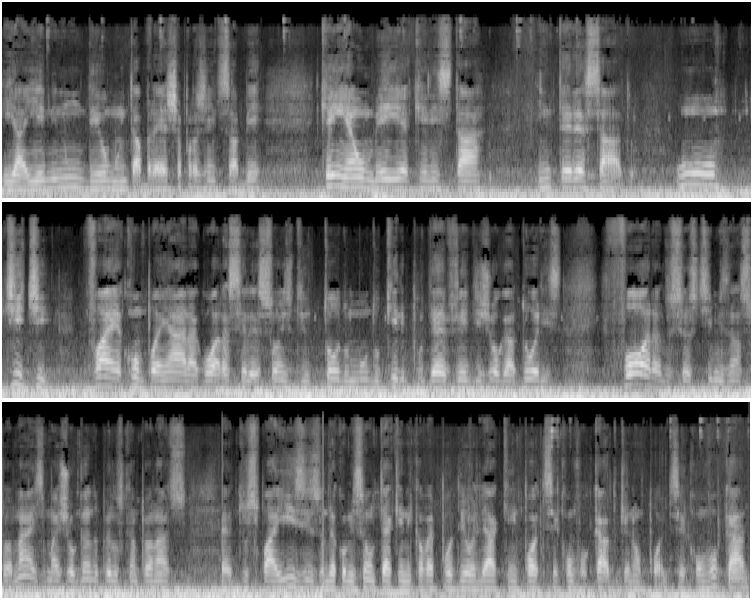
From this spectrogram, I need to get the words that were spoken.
E aí ele não deu muita brecha para a gente saber quem é o meia que ele está interessado. O Tite vai acompanhar agora as seleções de todo mundo que ele puder ver de jogadores fora dos seus times nacionais, mas jogando pelos campeonatos é, dos países onde a comissão técnica vai poder olhar quem pode ser convocado, quem não pode ser convocado.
